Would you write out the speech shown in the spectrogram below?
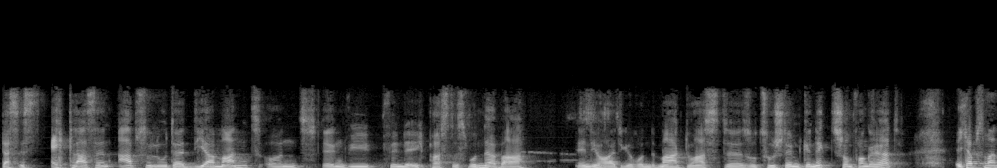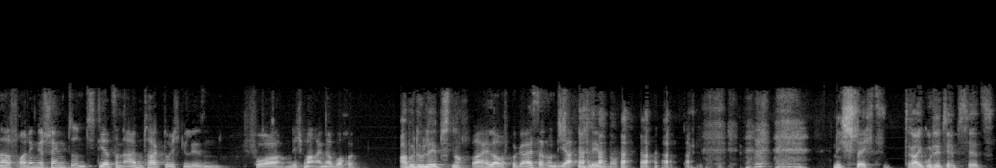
Das ist echt klasse, ein absoluter Diamant und irgendwie finde ich, passt es wunderbar in die heutige Runde. Marc, du hast äh, so zustimmend genickt, schon von gehört? Ich habe es meiner Freundin geschenkt und die hat es in einem Tag durchgelesen, vor nicht mal einer Woche. Aber du lebst noch. War hellauf begeistert und ja, ich lebe noch. Nicht schlecht. Drei gute Tipps jetzt.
